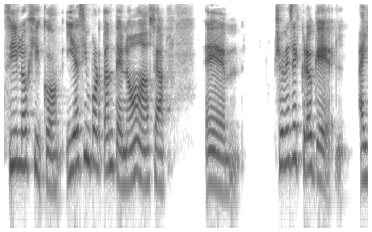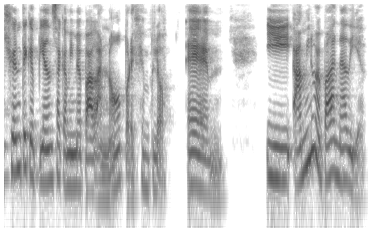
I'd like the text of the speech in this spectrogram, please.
Sí, lógico. Y es importante, ¿no? O sea, em, yo a veces creo que hay gente que piensa que a mí me pagan, ¿no? Por ejemplo. Em, y a mí no me paga nadie,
